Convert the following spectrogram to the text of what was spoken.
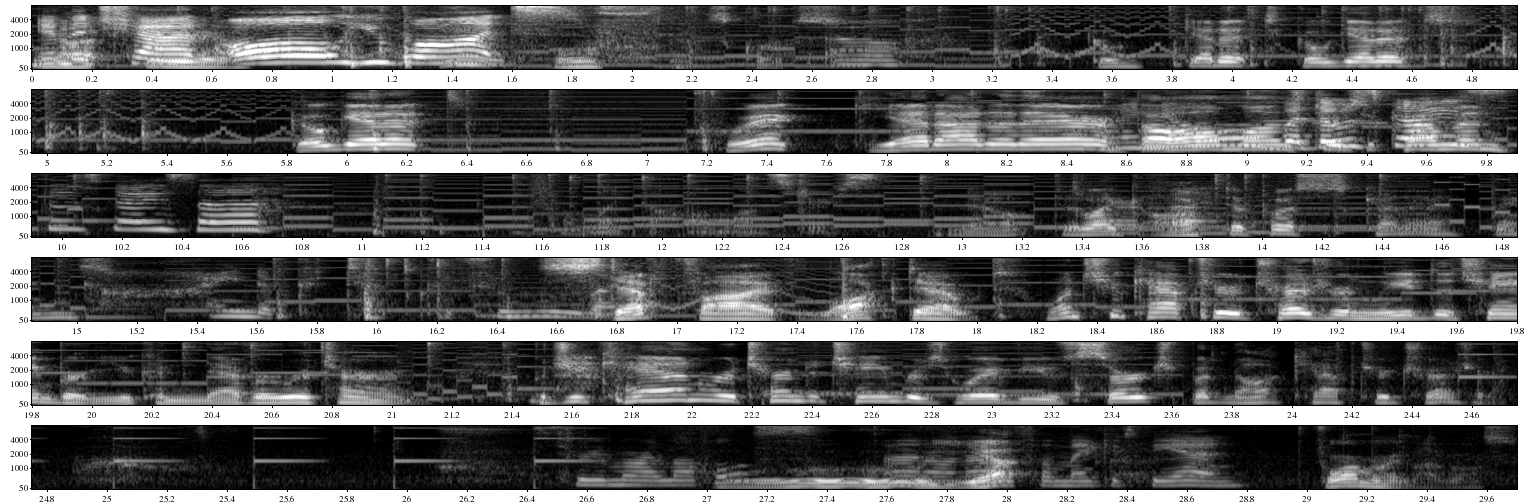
in the Not chat all you want. Oof, that was close. Oh, Go get it. Go get it. Go get it. Quick, get out of there. I the hall monsters but those are coming. guys, those guys, uh, don't like the hall monsters. No, they're like octopus kind of things. Kind of. Step 5, locked out. Once you capture a treasure and leave the chamber, you can never return. But you can return to chambers where you've searched but not captured treasure. Three more levels. Ooh, I don't know yep. if I'll make it to the end. Four more levels.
